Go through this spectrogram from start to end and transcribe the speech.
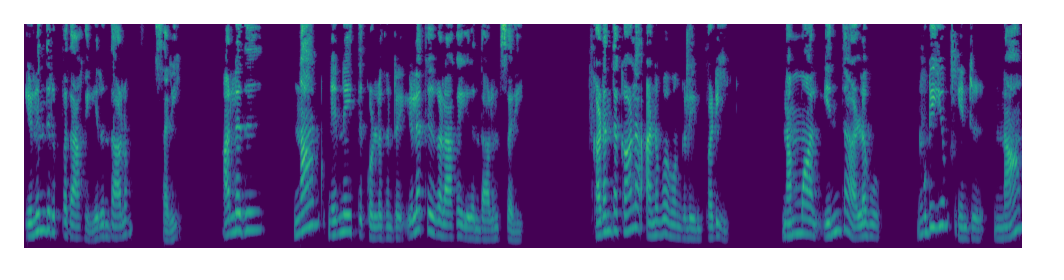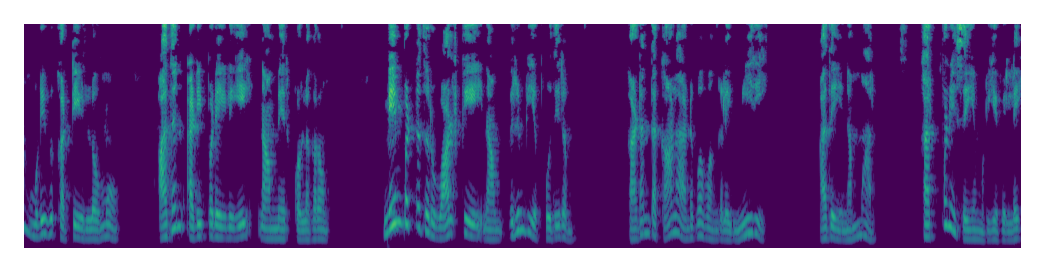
எழுந்திருப்பதாக இருந்தாலும் சரி அல்லது நாம் நிர்ணயித்துக் கொள்ளுகின்ற இலக்குகளாக இருந்தாலும் சரி. கடந்த கால அனுபவங்களின்படி நம்மால் எந்த அளவு முடியும் என்று நாம் முடிவு கட்டியுள்ளோமோ அதன் அடிப்படையிலேயே நாம் மேற்கொள்ளுகிறோம். மேம்பட்டதொரு வாழ்க்கையை நாம் விரும்பிய போதிலும் கடந்த கால அனுபவங்களை மீறி அதை நம்மால் கற்பனை செய்ய முடியவில்லை.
